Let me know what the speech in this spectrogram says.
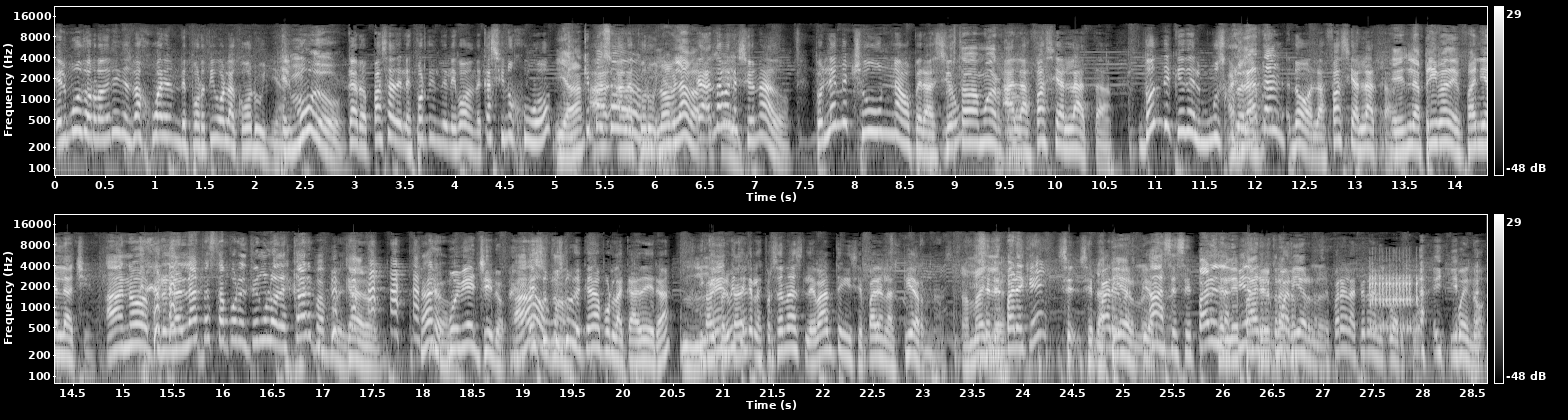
el Mudo Rodríguez va a jugar en Deportivo La Coruña. El mudo. Claro, pasa del Sporting de Lisboa, donde casi no jugó, Ya. ¿Qué pasó? A, la Coruña. No hablaba. Eh, Andaba Sí. lesionado. Pero le han hecho una operación No estaba muerto. a la fascia lata. ¿Dónde queda el músculo? ¿A de la- lata? No, la fascia lata. Es la prima de Fanny Alache. Ah, no, pero la lata está por el triángulo de escarpa, pues. Claro. Claro. Muy bien, chino. Ah, es ¿o un no? músculo que queda por la cadera y que permite que las personas levanten y separen las piernas. ¿Y se le pare qué? Se, La separen las pierna. piernas. Ah, se separen Se las le piernas. pare otra cuerpo, pierna. Separen las piernas del cuerpo. Ay, bueno,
